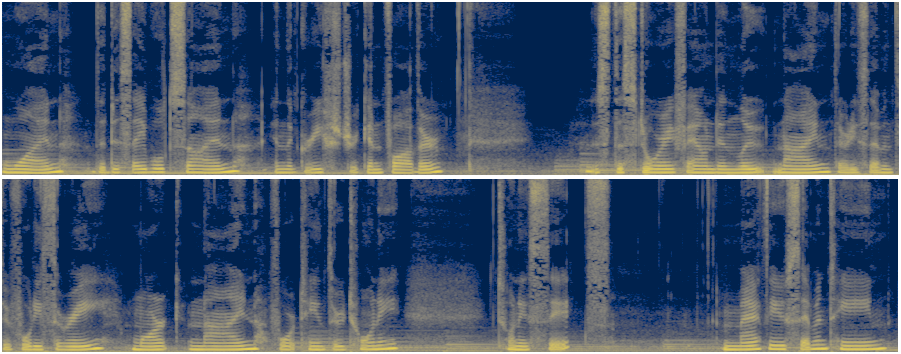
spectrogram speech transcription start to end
1 The disabled son and the grief stricken father. It's the story found in Luke 9 37 through 43, Mark 9 14 through 20, 26, Matthew 17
